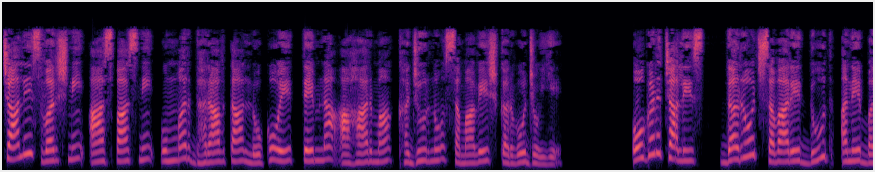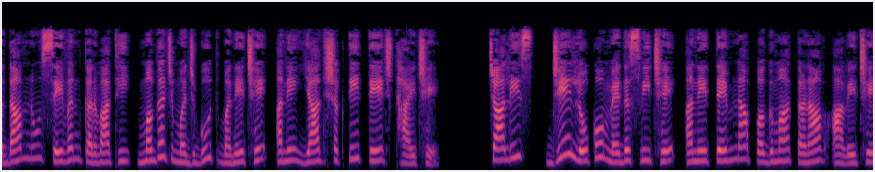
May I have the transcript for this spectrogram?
ચાલીસ વર્ષની આસપાસની ઉંમર ધરાવતા લોકોએ તેમના આહારમાં ખજૂરનો સમાવેશ કરવો જોઈએ. ઓગણચાલીસ, દરરોજ સવારે દૂધ અને બદામનું સેવન કરવાથી મગજ મજબૂત બને છે અને યાદશક્તિ તેજ થાય છે. ચાલીસ, જે લોકો મેદસ્વી છે અને તેમના પગમાં તણાવ આવે છે,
